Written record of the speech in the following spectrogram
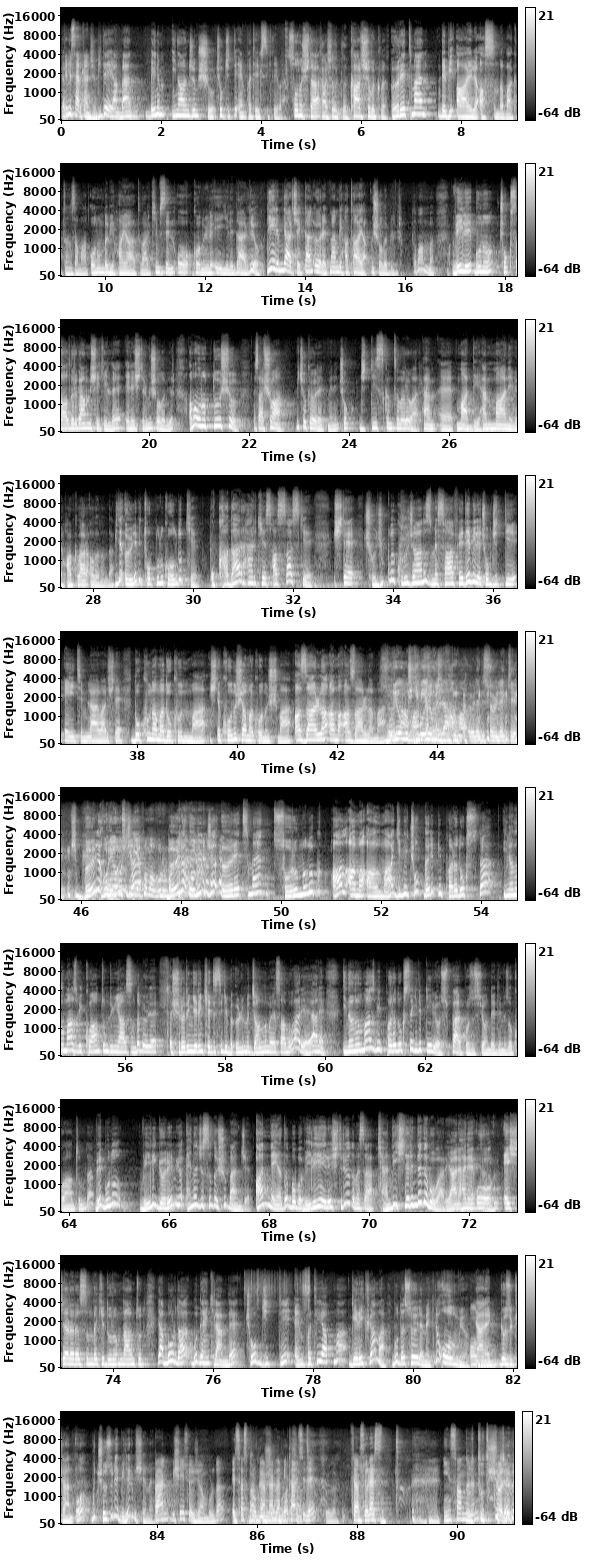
Değil mi Serkan'cığım? Bir de yani ben benim inancım şu. Çok ciddi empati eksikliği var. Sonuçta Karşılıklı. karşılıklı. Öğretmen de bir aile aslında baktığın zaman. Onun da bir hayatı var. Kimsenin o konuyla ilgili derdi yok. Diyelim gerçekten öğretmen bir hata yapmış olabilir. Tamam mı? Veli bunu çok saldırgan bir şekilde eleştirmiş olabilir. Ama unuttuğu şu. Mesela şu an birçok öğretmenin çok ciddi sıkıntıları var. Hem e, maddi hem manevi haklar alanında. Bir de öyle bir topluluk olduk ki o kadar herkes hassas ki işte çocukla kuracağınız mesafede bile çok ciddi eğitimler var. İşte dokun ama dokunma, işte konuş ama konuşma, azarla ama azarlama. Vuruyormuş Ama gibi öyle yapmış. ama öyle bir söyle ki. Şimdi böyle Vuruyormuş olunca, gibi yapama vurma. Böyle olunca öğretmen sorumluluk al ama alma gibi çok garip bir paradoksta inanılmaz bir kuantum dünyasında böyle Schrödinger'in kedisi gibi ölümü canlı mı hesabı var ya yani inanılmaz bir paradoksta gidip geliyor. Süperpozisyon dediğimiz o kuantumda. Ve bunu Veli göremiyor. En acısı da şu bence. Anne ya da baba veliyi eleştiriyor da mesela kendi içlerinde de bu var. Yani hani o eşler arasındaki durumdan tut. Ya burada bu denklemde çok ciddi empati yapma gerekiyor ama bu da söylemekle olmuyor. Olmuyor. Yani gözüken o. Bu çözülebilir bir şey mi? Ben bir şey söyleyeceğim burada. Esas Ben problemlerden bir tanesi sen de söylerken. sen söylersin. İnsanların Tut şöyle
